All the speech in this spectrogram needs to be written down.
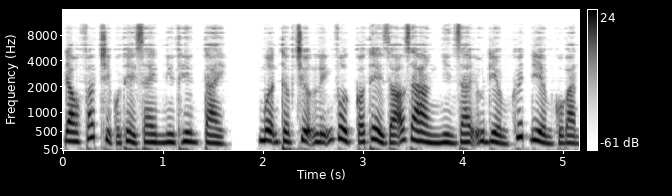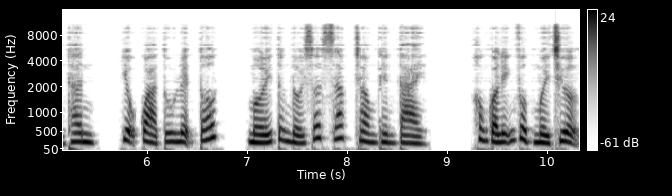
đao pháp chỉ có thể xem như thiên tài, mượn thập trượng lĩnh vực có thể rõ ràng nhìn ra ưu điểm khuyết điểm của bản thân, hiệu quả tu luyện tốt, mới tương đối xuất sắc trong thiên tài. Không có lĩnh vực 10 trượng,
